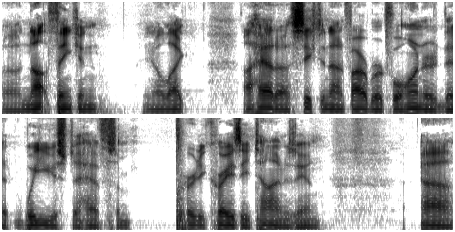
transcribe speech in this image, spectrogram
Uh, not thinking, you know, like I had a 69 Firebird 400 that we used to have some pretty crazy times in. Uh,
